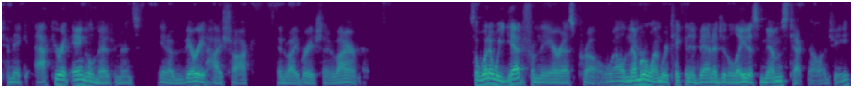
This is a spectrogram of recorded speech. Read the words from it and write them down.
to make accurate angle measurements in a very high shock and vibration environment. So what do we get from the ARS Pro? Well, number one, we're taking advantage of the latest MEMS technology.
